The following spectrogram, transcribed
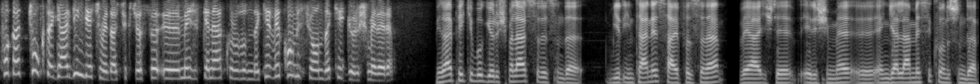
Fakat çok da gergin geçmedi açıkçası e, Meclis Genel Kurulu'ndaki ve komisyondaki görüşmeleri. Miray peki bu görüşmeler sırasında bir internet sayfasına veya işte erişime e, engellenmesi konusunda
